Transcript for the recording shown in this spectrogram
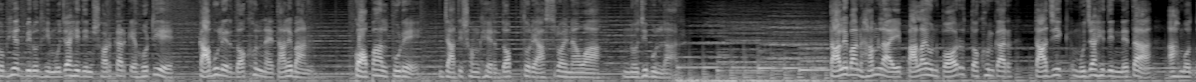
সোভিয়েত বিরোধী মুজাহিদিন সরকারকে হটিয়ে কাবুলের দখল নেয় তালেবান। কপাল পুড়ে জাতিসংঘের দপ্তরে আশ্রয় নেওয়া নজিবুল্লার তালেবান হামলায় পালায়ন পর তখনকার তাজিক মুজাহিদিন নেতা আহমদ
